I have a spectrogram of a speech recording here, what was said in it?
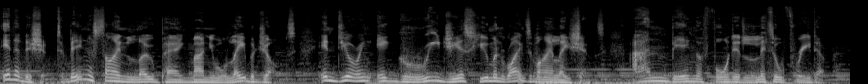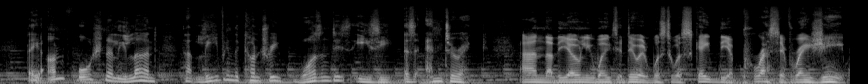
In addition to being assigned low-paying manual labor jobs, enduring egregious human rights violations, and being afforded little freedom, they unfortunately learned that leaving the country wasn't as easy as entering, and that the only way to do it was to escape the oppressive regime.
